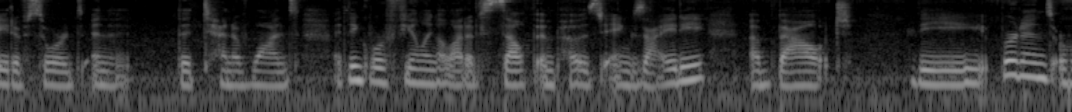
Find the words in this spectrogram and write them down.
Eight of Swords and the, the Ten of Wands, I think we're feeling a lot of self-imposed anxiety about the burdens or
